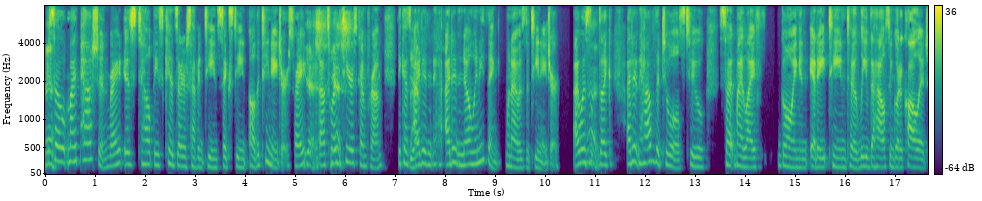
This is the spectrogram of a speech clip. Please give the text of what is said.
yeah. So, my passion, right, is to help these kids that are 17, 16, oh, the teenagers, right? Yes. That's where yes. the tears come from because yeah. I didn't, I didn't know anything when I was a teenager. I was no. like, I didn't have the tools to set my life going and at 18 to leave the house and go to college.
